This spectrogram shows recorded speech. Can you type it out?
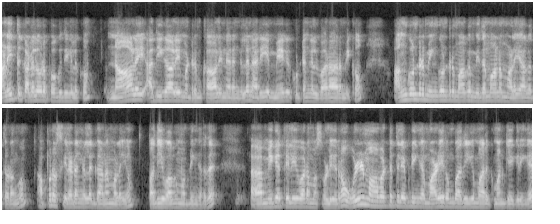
அனைத்து கடலோர பகுதிகளுக்கும் நாளை அதிகாலை மற்றும் காலை நேரங்களில் நிறைய மேகக்கூட்டங்கள் வர ஆரம்பிக்கும். அங்கொன்றும் இங்கொன்றுமாக மிதமான மழையாக தொடங்கும். அப்புறம் சில இடங்களில் கனமழையும் பதிவாகும் அப்படிங்கிறத மிக தெளிவாக நம்ம சொல்லிடுறோம். உள் மாவட்டத்தில் எப்படிங்க மழை ரொம்ப அதிகமாக இருக்குமான்னு கேட்குறீங்க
